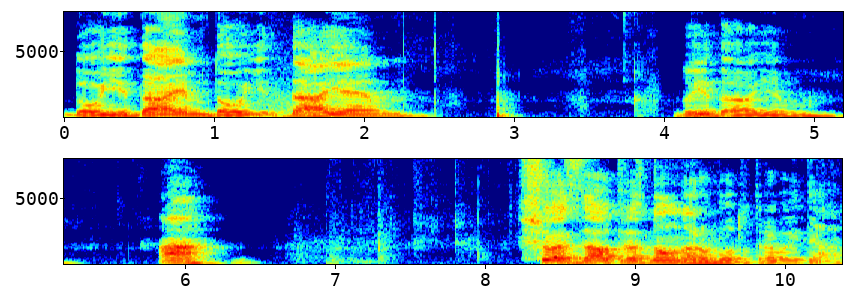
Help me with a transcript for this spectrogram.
Доїдаємо, доїдаємо. Доїдаємо. А, Щось завтра знову на роботу треба йти. а?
